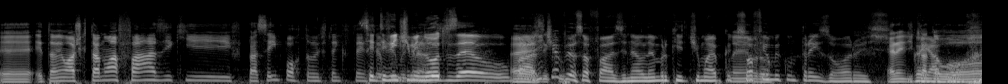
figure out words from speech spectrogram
É, então eu acho que tá numa fase que, pra ser importante, tem que ter 120 filme grande. minutos é o É. A básico. gente já viu essa fase, né? Eu lembro que tinha uma época que só Lembro. filme com três horas. Era indicado o- Oscar.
